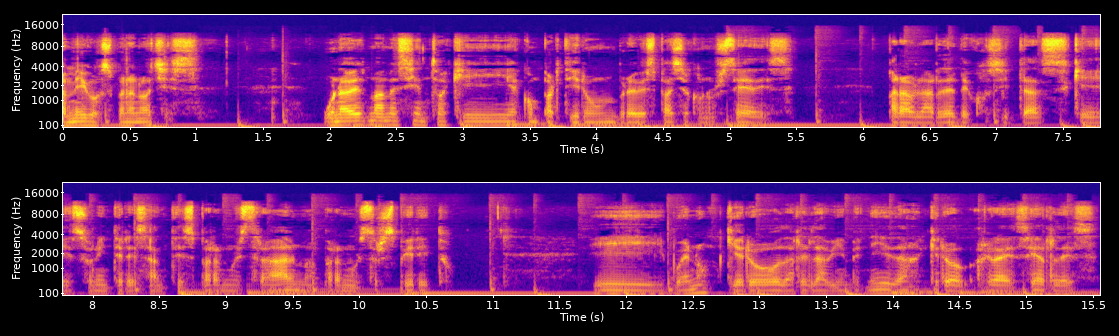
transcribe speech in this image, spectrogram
amigos, buenas noches. Una vez más me siento aquí a compartir un breve espacio con ustedes para hablarles de cositas que son interesantes para nuestra alma, para nuestro espíritu. Y bueno, quiero darles la bienvenida, quiero agradecerles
